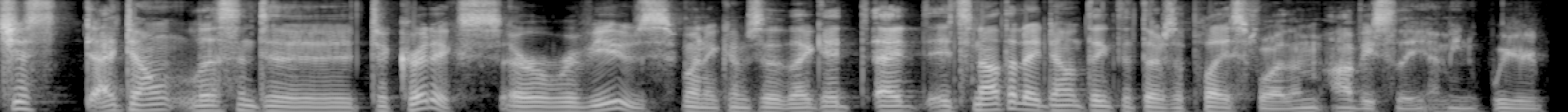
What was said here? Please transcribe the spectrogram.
just I don't listen to to critics or reviews when it comes to like it. I, it's not that I don't think that there's a place for them. Obviously, I mean we're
